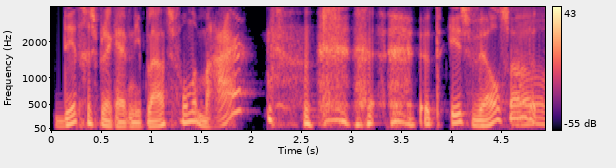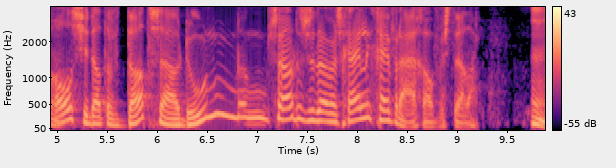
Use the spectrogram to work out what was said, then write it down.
dit gesprek heeft niet plaatsgevonden, maar het is wel zo Oh. dat als je dat of dat zou doen, dan zouden ze daar waarschijnlijk geen vragen over stellen. Hmm.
